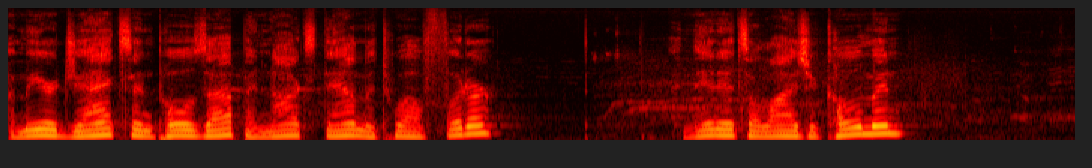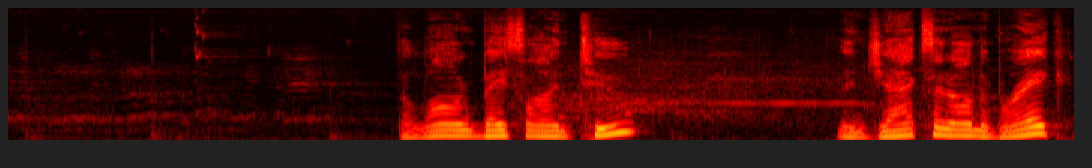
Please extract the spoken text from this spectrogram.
Amir Jackson pulls up and knocks down the 12 footer. And then it's Elijah Coleman. The long baseline two. Then Jackson on the break.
